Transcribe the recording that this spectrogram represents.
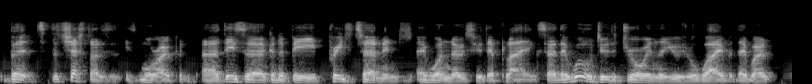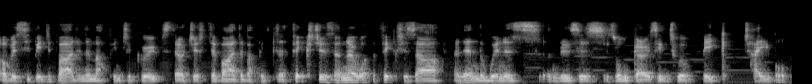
But the chess is, is more open. Uh, these are going to be predetermined. Everyone knows who they're playing. So they will do the draw in the usual way, but they won't obviously be dividing them up into groups. They'll just divide them up into the fixtures. They'll know what the fixtures are, and then the winners and losers it all goes into a big table.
